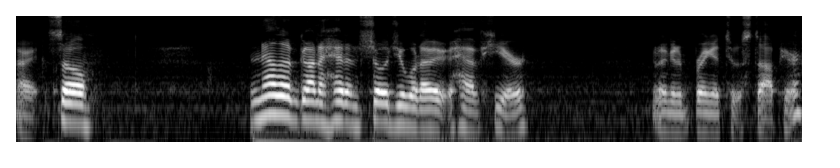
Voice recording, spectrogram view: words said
Alright, so now that I've gone ahead and showed you what I have here, I'm going to bring it to a stop here.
